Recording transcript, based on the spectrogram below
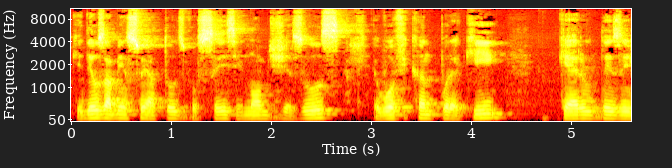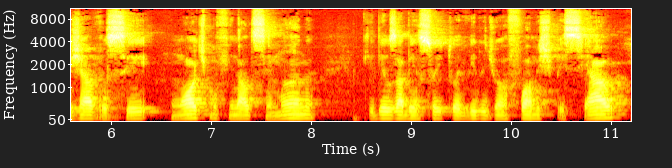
Que Deus abençoe a todos vocês em nome de Jesus. Eu vou ficando por aqui. Quero desejar a você um ótimo final de semana. Que Deus abençoe tua vida de uma forma especial.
